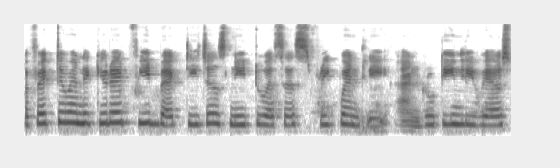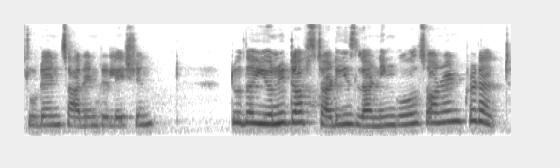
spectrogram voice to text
effective and accurate feedback, teachers need to assess frequently and routinely where students are in relation to the unit of studies learning goals or end product.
